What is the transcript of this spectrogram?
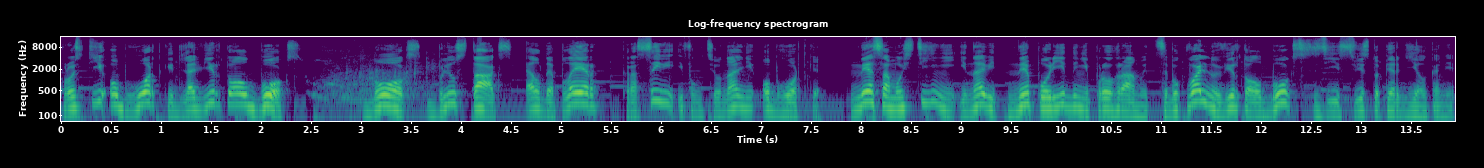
прості обгортки для VirtualBox, Nox, BlueStacks, LD Player красиві і функціональні обгортки. Не самостійні і навіть не поріднені програми. Це буквально VirtualBox зі свістоперділками.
